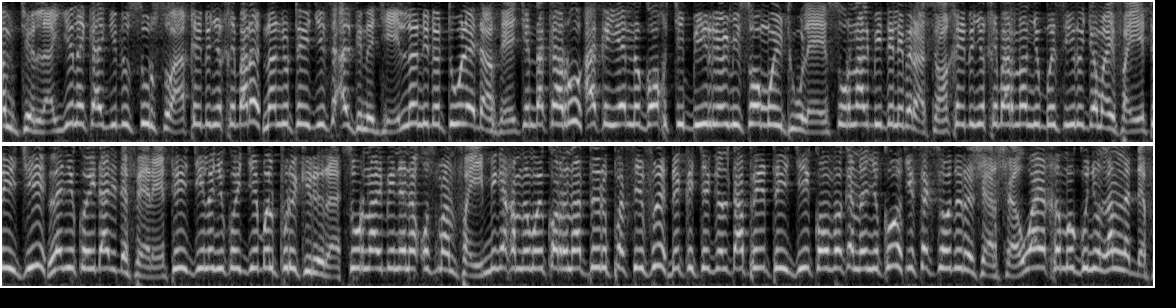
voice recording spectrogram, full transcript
am jël. Yéen kaay gi du source xëy duñu xibaar naan ñu tey ji si altine ji lundi de tous les dansé ci Ndakaaru ak yenn gox ci biir réew mi soo moy tuule journal bi délibération xëy duñu xibaar naan ñu Bassirou Diomaye Faye tey ji la ñu koy daal di defeere tey ji la ñu koy jébal procureur journal bi nee na Ousmane Fay mi nga xam ne mooy coordonnateur Pastef dëkk ca Gueule Tapée tey ji convoqué nañu ko ci section de recherche waaye xamaguñu lan la def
